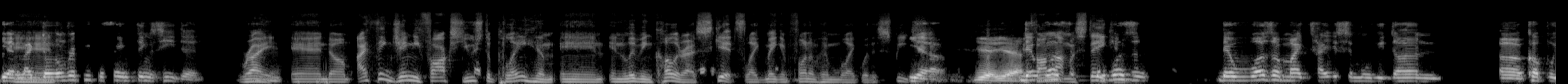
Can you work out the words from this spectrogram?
Yeah, like don't repeat the same things he did. Right. Mm-hmm. And um, I think Jamie Foxx used to play him in in Living Color as skits, like making fun of him like with his speech. Yeah. Yeah, yeah. If There I'm was- not mistaken. There was a, there was a Mike Tyson movie done uh, a couple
